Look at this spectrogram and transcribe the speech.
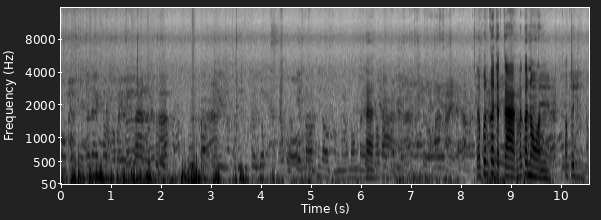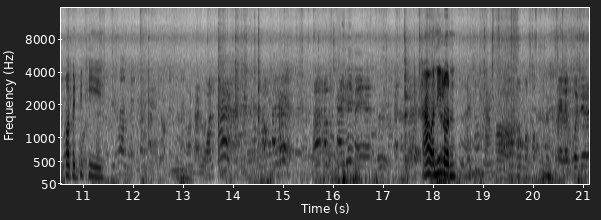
ผมก็ได้เข้าเอาไปไว้ที่บ้านแล้วนะครับเตียงนอนที่นอนของน้ำน้องไปค่ะเข้าบ้านบ้านใหม่นะครับแล้วเพิ่นก็จะกางแล้วก็นอน เอาเป็นพอเป็นพิธี หมอนข้างเอาใครได้เอาเอาใช้ได้ไหมฮะ เอาอันนี้หล่นแต่ละคนใช่ไหม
